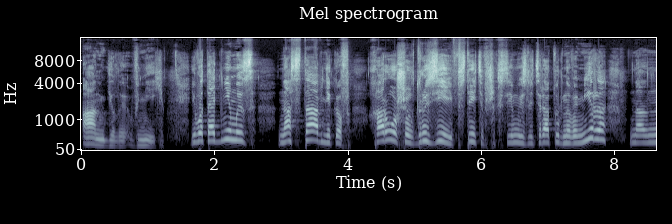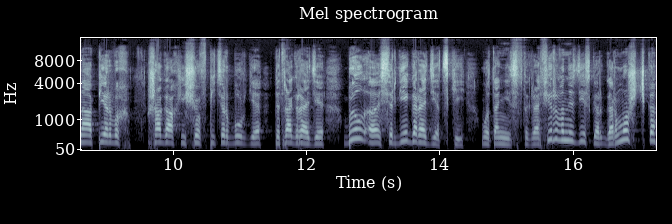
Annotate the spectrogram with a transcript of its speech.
ангелы в ней. И вот одним из наставников, хороших друзей, встретившихся ему из литературного мира на, на первых шагах еще в Петербурге, Петрограде, был э, Сергей Городецкий. Вот они сфотографированы здесь, гар гармошечка.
